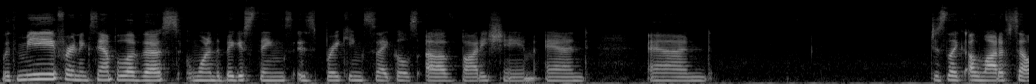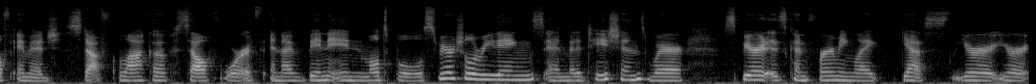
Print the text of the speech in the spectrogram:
with me, for an example of this, one of the biggest things is breaking cycles of body shame and and just like a lot of self image stuff, lack of self worth. And I've been in multiple spiritual readings and meditations where spirit is confirming like yes your your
